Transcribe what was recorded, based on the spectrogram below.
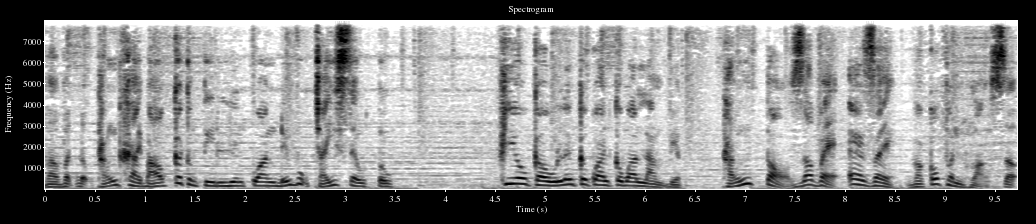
và vận động Thắng khai báo các thông tin liên quan đến vụ cháy xe ô tô. Khi yêu cầu lên cơ quan công an làm việc, Thắng tỏ ra vẻ e dè và có phần hoảng sợ.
